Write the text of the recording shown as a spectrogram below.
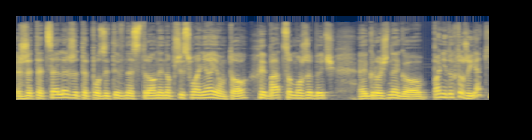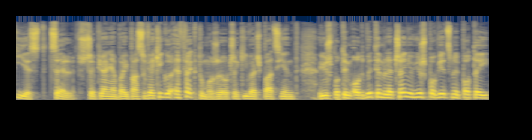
że te cele, że te pozytywne strony no, przysłaniają to chyba, co może być e, groźnego. Panie doktorze, jaki jest cel wszczepiania bypassów? Jakiego efektu może oczekiwać pacjent już po tym odbytym leczeniu, już powiedzmy po tej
